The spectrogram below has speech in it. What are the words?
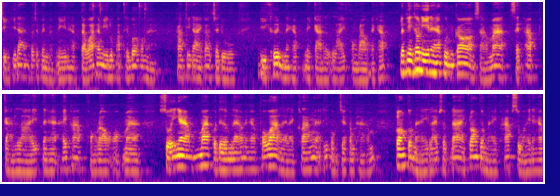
สีที่ได้มันก็จะเป็นแบบนี้นะครับ แต่ว่าถ้ามี lookup table เข้ามา ภาพที่ได้ก็จะดูดีขึ้นนะครับในการไลฟ์ของเรานะครับ และเพียงเท่านี้นะฮะคุณก็สามารถเซตอัพการไลฟ์นะฮะให้ภาพของเราออกมา สวยงามมากกว่าเดิมแล้วนะครับ เพราะว่าหลาย ๆ ครั้งเนี่ยที่ผมเจอคำถามกล้องตัวไหนไลฟ์สดได้ กล้องตัวไหนภาพสวยนะครับ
